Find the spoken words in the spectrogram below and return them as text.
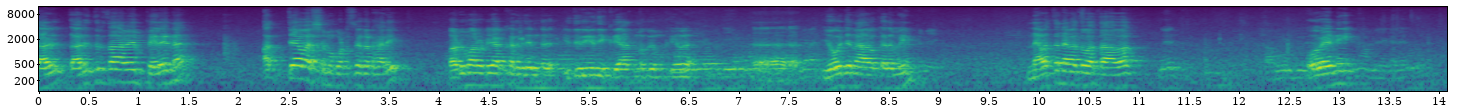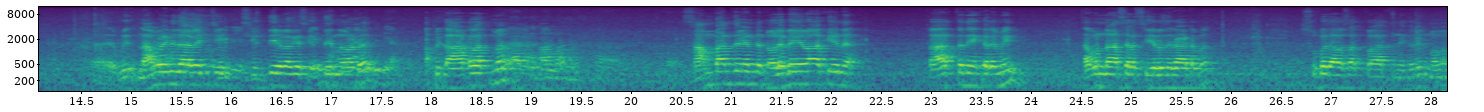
දරි- දරිද්‍රතාවයෙන් පෙළෙන අත්‍යවශ්‍යම කොටසකට හරි බඩු මරුටියක් හරි දෙන්න ඉදිරියේදී ක්‍රියාත්මක වෙමු කියන යෝජනාව කරමින් නැවත නැවත වතාවක් ඔවැනි අ, වි- නව වෙනිදා වෙච්ච සිද්ධිය වගේ සිද්ධීන් වලට අපි කාටවත්ම සම්බන්ධ වෙන්න නොලැබේවා කියන ප්‍රාර්ථනා කරමින් තමුන්නාසල සියලු දෙනාටම සුබ දවසක් ප්‍රාර්ථනා කරමින් මම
